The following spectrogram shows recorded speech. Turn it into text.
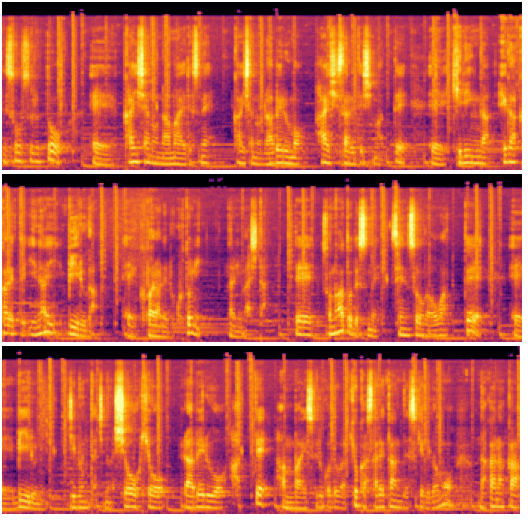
でそうすると、えー、会社の名前ですね会社のラベルも廃止されてしまって、えー、キリンが描かれていないビールが、えー、配られることになりました。でその後ですね戦争が終わって、えー、ビールに自分たちの商標ラベルを貼って販売することが許可されたんですけれどもなかなか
